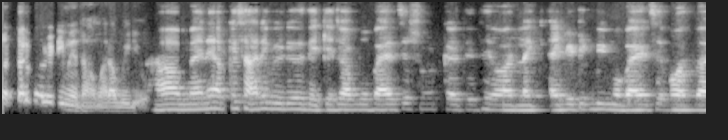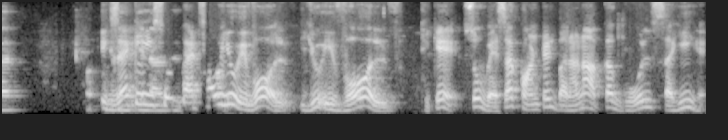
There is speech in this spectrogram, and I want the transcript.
बदतर क्वालिटी में था हमारा वीडियो हाँ मैंने आपके सारे वीडियोस देखे जो आप मोबाइल से शूट करते थे और लाइक एडिटिंग भी मोबाइल से बहुत बार exactly so that's how you evolve you evolve ठीक है? सो वैसा कंटेंट बनाना आपका गोल सही है.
